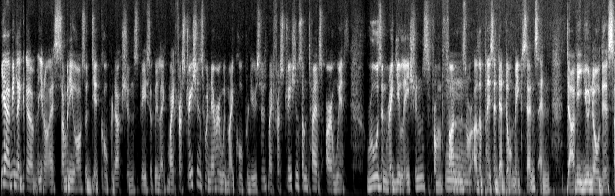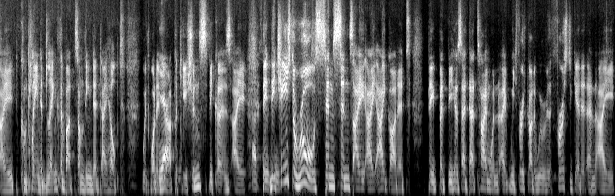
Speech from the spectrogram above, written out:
Yeah, I mean, like uh, you know, as somebody who also did co-productions, basically, like my frustrations were never with my co-producers. My frustrations sometimes are with rules and regulations from funds or other places that don't make sense. And Davy, you know this. I complained at length about something that I helped with one of your applications because I they, they changed the rules since since I I, I got it. They, but because at that time when I, we first got it, we were the first to get it, and I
